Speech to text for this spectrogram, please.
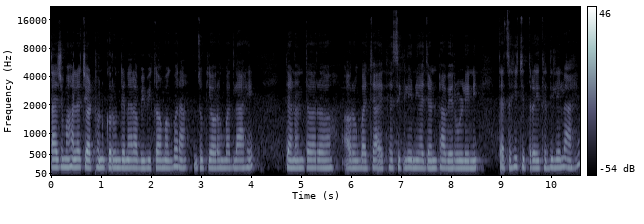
ताजमहालाची आठवण करून देणारा बीबी का मकबरा जो की औरंगाबादला आहे. त्यानंतर औरंगाबादच्या ऐतिहासिक लेणी अजंठा वेरूळ लेणी त्याचंही चित्र इथे दिलेलं आहे.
